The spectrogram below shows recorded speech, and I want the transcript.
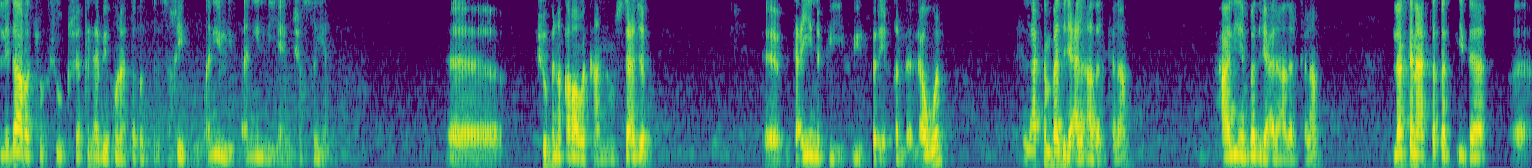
الإدارة تشوف شو شكلها بيكون أعتقد سخيف وأنيل لي أنيل لي يعني شخصيا. آه شوف إن قراره كان مستعجل آه بتعيينه في في الفريق الأول لكن بدري على هذا الكلام حاليا بدري على هذا الكلام. لكن أعتقد إذا آه،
